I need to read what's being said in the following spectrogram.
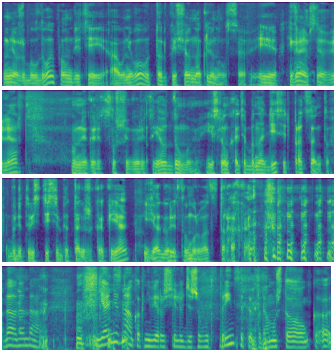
У меня уже было двое, по-моему, детей, а у него вот только еще наклюнулся. И играем с ним в бильярд. Он мне говорит, слушай, говорит, я вот думаю, если он хотя бы на 10% будет вести себя так же, как я, я, говорит, умру от страха. Да, да, да. Я не знаю, как неверующие люди живут в принципе, потому что э,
